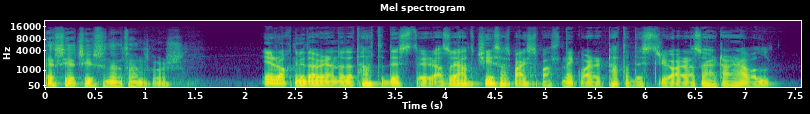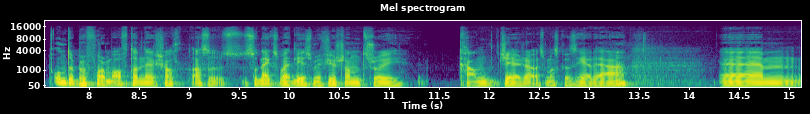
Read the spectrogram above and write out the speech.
Jeg sier Chiefs när Times scores. Jag räknar med att en redan har tagit dyster. Alltså jag hade Chiefs att spice på allt när var tagit dyster ju. Alltså här tar jag här underperforma ofta när Charles alltså så nästa som ett liv som i första tror jag kan göra som man ska säga det är. Ehm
